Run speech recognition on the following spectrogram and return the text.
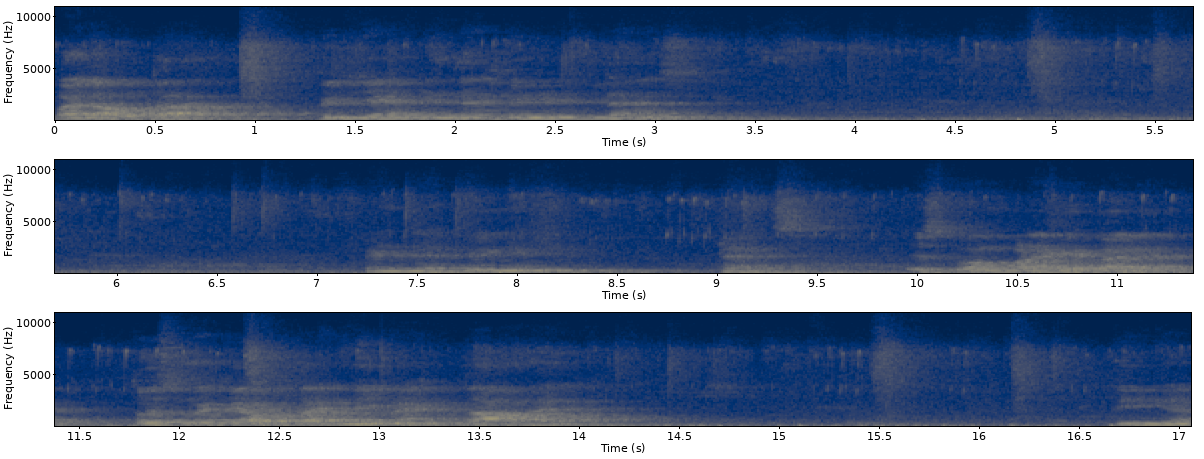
पहला होता है present indefinite tense indefinite tense इसको हम पढ़ेंगे पहले तो इसमें क्या होता है? हिंदी में ता है। ती है।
